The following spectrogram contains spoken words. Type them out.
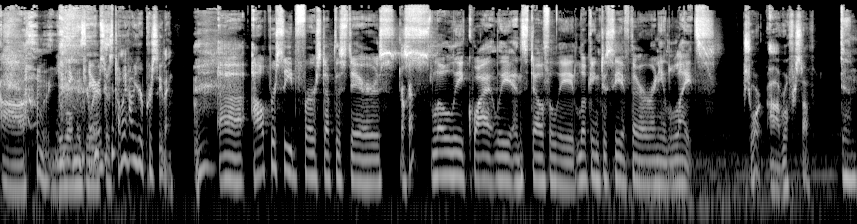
Um, you will make your way stairs. upstairs. Tell me how you're proceeding. Uh, I'll proceed first up the stairs, Okay. slowly, quietly, and stealthily, looking to see if there are any lights. Sure. Uh, roll for stealth. Dun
